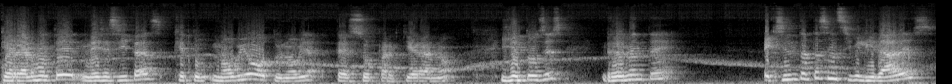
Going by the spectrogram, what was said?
que realmente necesitas que tu novio o tu novia te super quiera, ¿no? Y entonces, realmente existen tantas sensibilidades,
